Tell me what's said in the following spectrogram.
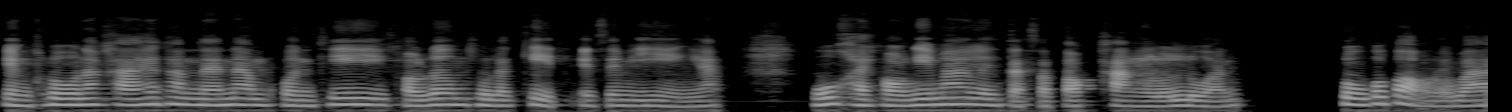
อย่างครูนะคะให้คำแนะนำคนที่เขาเริ่มธุรกิจ SME อย่างเงี้ยโอ้ขายของดีมากเลยแต่สต็อกพังล้วนๆ ครูก็บอกเลยว่า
